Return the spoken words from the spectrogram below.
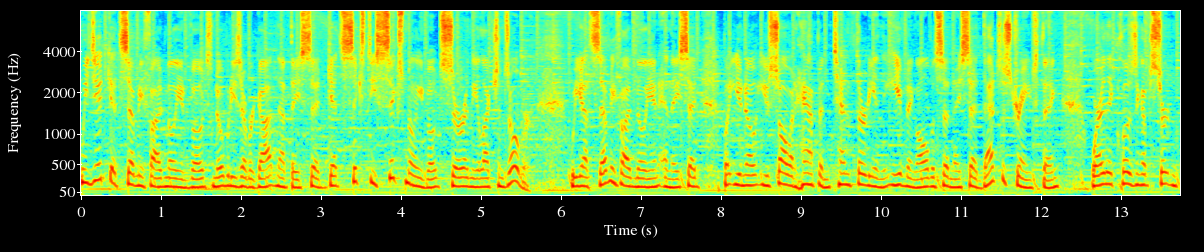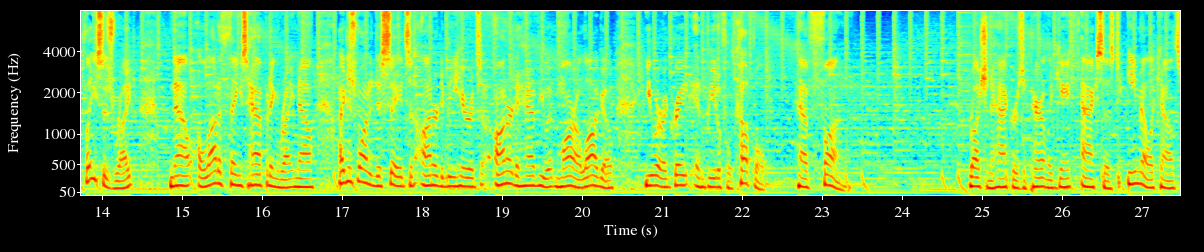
We did get 75 million votes. Nobody's ever gotten that. They said, get 66 million votes, sir, and the election's over. We got 75 million, and they said, but you know, you saw what happened 10:30 in the evening. All of a sudden, I said, that's a strange thing. Why are they closing up certain places, right? Now, a lot of things happening right now. I just wanted to say it's an honor to be here. It's an honor to have you at Mar-a-Lago. You are a great and beautiful couple. Have fun. Russian hackers apparently gained access to email accounts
